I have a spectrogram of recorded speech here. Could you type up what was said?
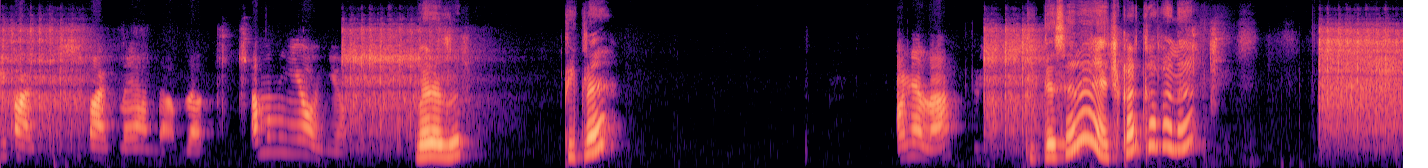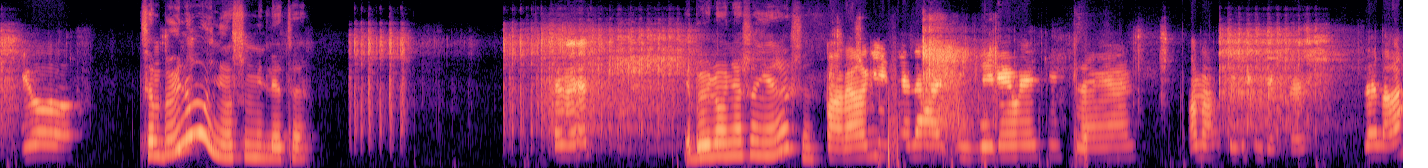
Bir fark, bir farkla yendi abla. Ama iyi oynuyor. ver hazır. Pikle. O ne la? Piklesene. Çıkart kafanı. Yo. Sen böyle mi oynuyorsun millete? Evet. E böyle oynarsan yenersin. Para gitmeler, izlerime titreyen. Ana sevişmeyecekler. Ne lan?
